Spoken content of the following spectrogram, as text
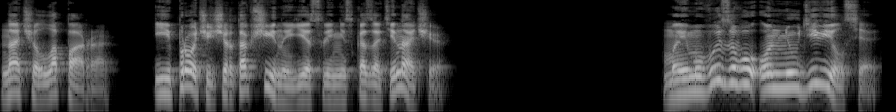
Начал Лапара. И прочей чертовщины, если не сказать иначе. Моему вызову он не удивился,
